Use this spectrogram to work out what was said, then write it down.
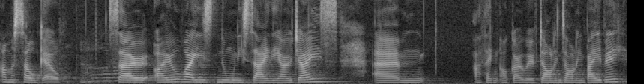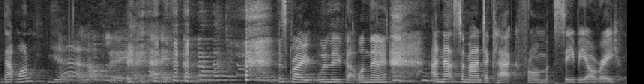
I'm a soul girl. Oh. So I always normally say the O'Jays. Um, I think I'll go with Darling, Darling Baby, that one. Yeah, lovely. Okay. that's great. We'll leave that one there. and that's Amanda Clack from CBRE.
